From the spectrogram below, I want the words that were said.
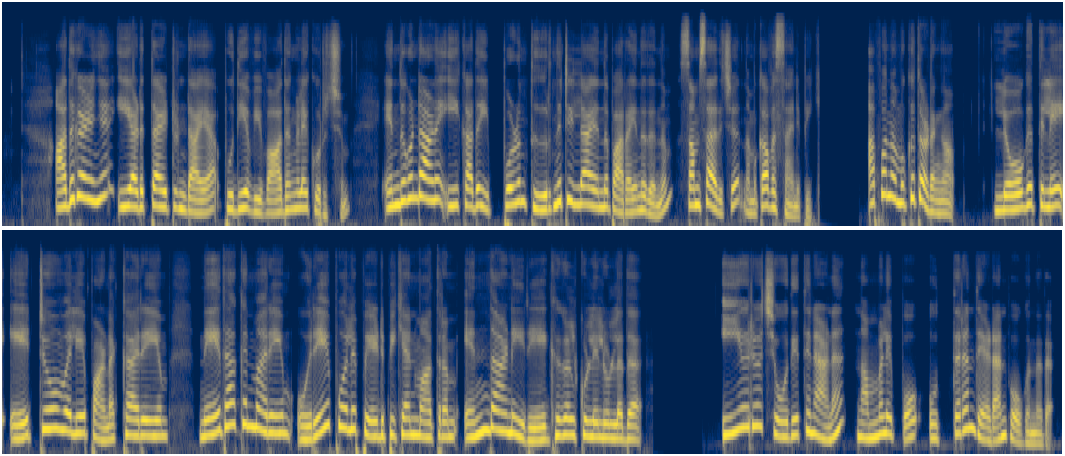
അത് കഴിഞ്ഞ് ഈ അടുത്തായിട്ടുണ്ടായ പുതിയ വിവാദങ്ങളെക്കുറിച്ചും എന്തുകൊണ്ടാണ് ഈ കഥ ഇപ്പോഴും തീർന്നിട്ടില്ല എന്ന് പറയുന്നതെന്നും സംസാരിച്ച് നമുക്ക് അവസാനിപ്പിക്കാം. അപ്പോൾ നമുക്ക് തുടങ്ങാം. ലോകത്തിലെ ഏറ്റവും വലിയ പണക്കാരെയും നേതാക്കന്മാരെയും ഒരേപോലെ പേടിപ്പിക്കാൻ മാത്രം എന്താണ് ഈ രേഖകൾക്കുള്ളിലുള്ളത്? ഈയൊരു ചോദ്യത്തിനാണ് നമ്മളിപ്പോ ഉത്തരം തേടാൻ പോകുന്നത്.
